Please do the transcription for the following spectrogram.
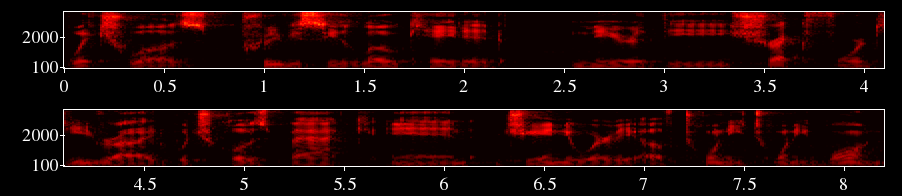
which was previously located near the Shrek 4D ride, which closed back in January of 2021.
